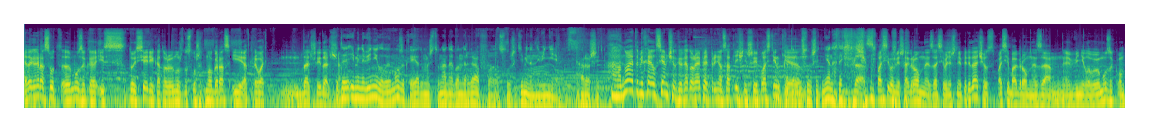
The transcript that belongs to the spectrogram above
Это как раз вот э, музыка из той серии, которую нужно слушать много раз и открывать дальше и дальше. Это именно виниловая музыка, я думаю, что надо Вандерграф э, слушать именно на виниле. Хороший, А, ну, а это Михаил Семченко, который опять принес отличнейшие пластинки. который слушать не надо. Да, спасибо, Миша, огромное за сегодняшнюю передачу. Спасибо огромное за виниловую музыку.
